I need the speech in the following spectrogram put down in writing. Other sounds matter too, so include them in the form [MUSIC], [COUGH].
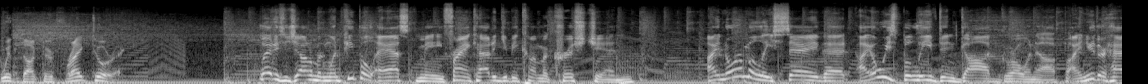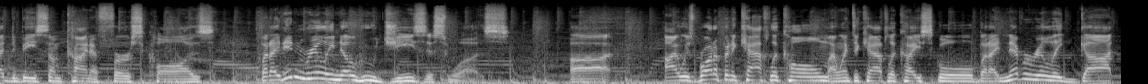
with Dr. Frank Turek. Ladies and gentlemen, when people ask me, Frank, how did you become a Christian? I normally say that I always believed in God growing up. I knew there had to be some kind of first cause, but I didn't really know who Jesus was. Uh, I was brought up in a Catholic home. I went to Catholic high school, but I never really got,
